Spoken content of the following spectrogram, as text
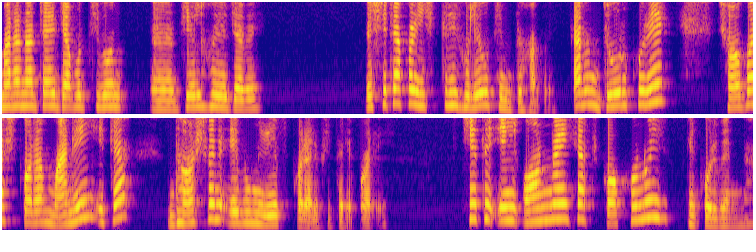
মারা না যায়, যাবজ্জীবন জেল হয়ে যাবে সেটা আপনার স্ত্রী হলেও কিন্তু হবে। কারণ জোর করে সহবাস করা মানেই এটা ধর্ষণ এবং রেপ করার ভিতরে পড়ে। সেহেতু এই অন্যায় কাজ কখনোই করবেন না।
